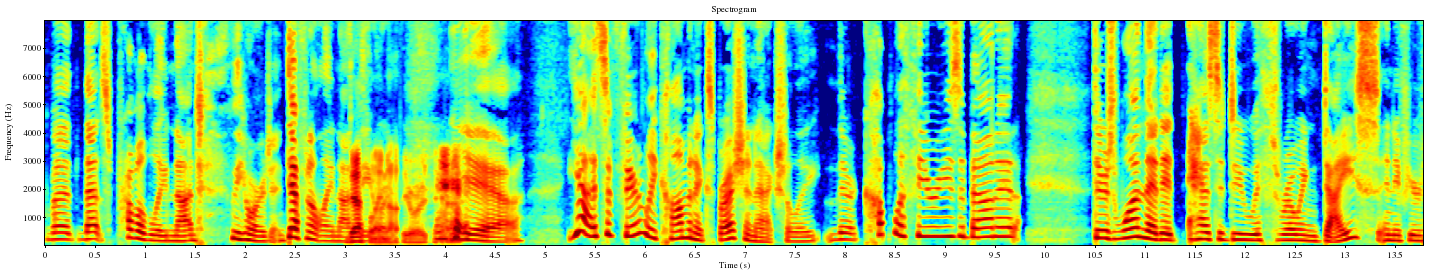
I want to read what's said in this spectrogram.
But that's probably not the origin. Definitely not. Definitely the not the origin. yeah. Yeah, it's a fairly common expression, actually. There are a couple of theories about it. There's one that it has to do with throwing dice, and if you're,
